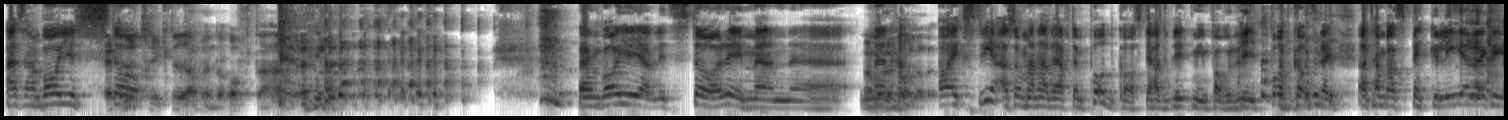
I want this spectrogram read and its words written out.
Alltså han var ju Ett stör... uttryck du använder ofta här. Han var ju jävligt störig men... eh, men han, ja, extremt. Alltså om han hade haft en podcast, det hade blivit min favoritpodcast. Att han bara spekulerar kring...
